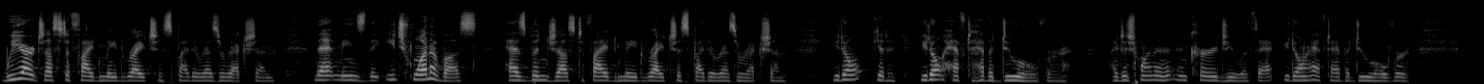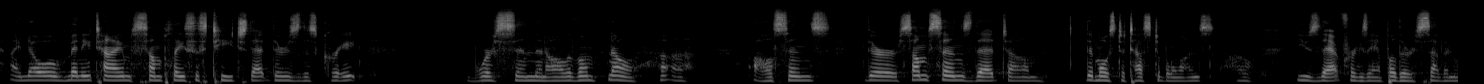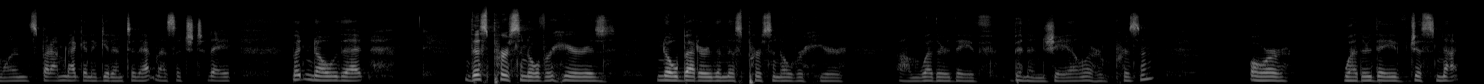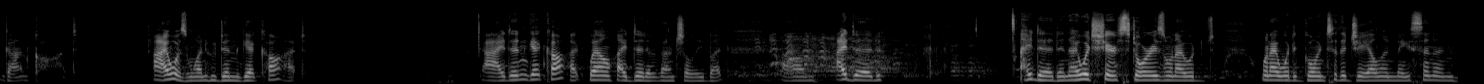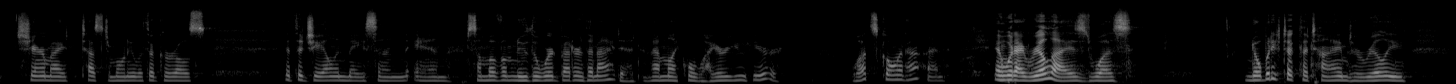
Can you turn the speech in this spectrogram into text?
We are justified, made righteous by the resurrection. That means that each one of us has been justified, made righteous by the resurrection. You don't get a, you don't have to have a do-over. I just want to encourage you with that. You don't have to have a do-over. I know many times some places teach that there's this great worse sin than all of them. No, uh-uh. all sins. There are some sins that um, the most detestable ones. I'll use that for example. There are seven ones, but I'm not going to get into that message today. But know that this person over here is no better than this person over here, um, whether they've been in jail or in prison, or whether they've just not gotten caught. I was one who didn't get caught. I didn't get caught. Well, I did eventually, but um, I did. I did, and I would share stories when I would when I would go into the jail in Mason and share my testimony with the girls at the jail in Mason, and some of them knew the word better than I did. And I'm like, well, why are you here? What's going on? And what I realized was nobody took the time to really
